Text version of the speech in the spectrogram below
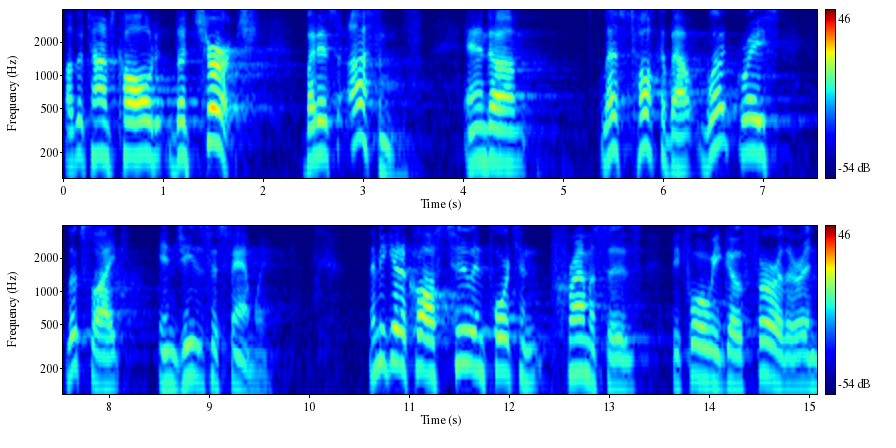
other times called the church, but it's usums. And um, let's talk about what grace looks like in Jesus' family. Let me get across two important premises before we go further. And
